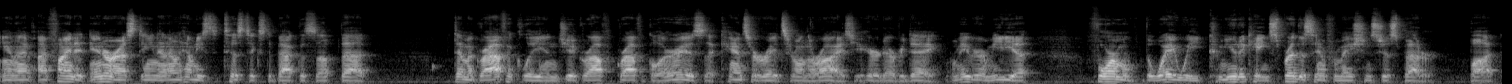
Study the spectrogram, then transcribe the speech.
And I, I find it interesting, and I don't have any statistics to back this up, that demographically in geographical areas that cancer rates are on the rise. You hear it every day. Or maybe our media form of the way we communicate and spread this information is just better. But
